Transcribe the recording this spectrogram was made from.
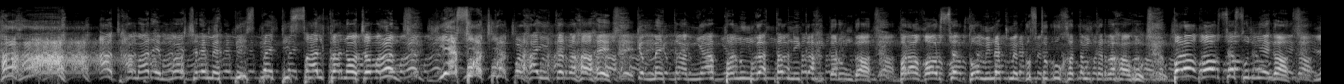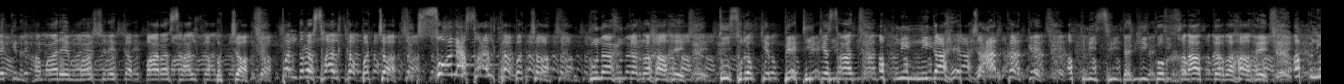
हाँ हाँ आज हमारे माशरे में तीस पैंतीस साल का नौजवान ये सोच कर पढ़ाई कर रहा है कि मैं कामयाब बनूँगा, तब निकाह करूँगा। बड़ा गौर से दो मिनट में गुफ्तगू खत्म कर रहा हूँ। बड़ा गौर से सुनिएगा, लेकिन हमारे माशरे का बारह साल का बच्चा, पंद्रह साल का बच्चा, सोलह साल का बच्चा गुनाह कर रहा है। दूसरों के बेटी के साथ अपनी निगाहें चार करके अपनी ज़िंदगी को खराब कर रहा है अपनी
